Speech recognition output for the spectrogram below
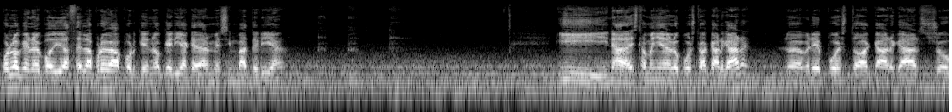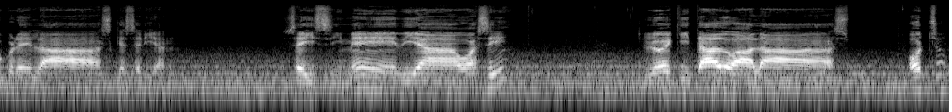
Por lo que no he podido hacer la prueba porque no quería quedarme sin batería. Y nada, esta mañana lo he puesto a cargar, lo habré puesto a cargar sobre las... ¿qué serían? Seis y media o así. Lo he quitado a las 8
